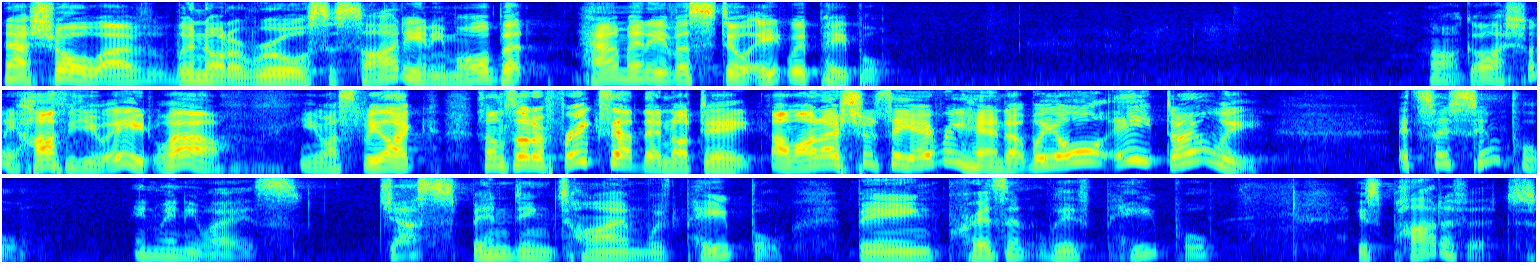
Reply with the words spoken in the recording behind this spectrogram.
Now, sure, we're not a rural society anymore, but how many of us still eat with people? Oh gosh, only half of you eat. Wow, you must be like some sort of freaks out there not to eat. Come on, I should see every hand up. We all eat, don't we? It's so simple in many ways just spending time with people, being present with people, is part of it.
